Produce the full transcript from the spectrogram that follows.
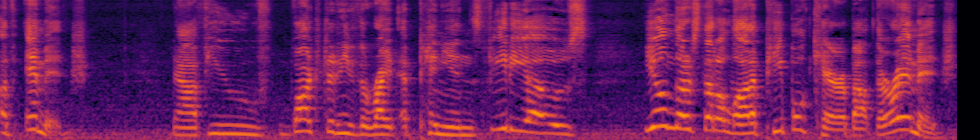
of image. Now, if you've watched any of the Right Opinions videos, you'll notice that a lot of people care about their image.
